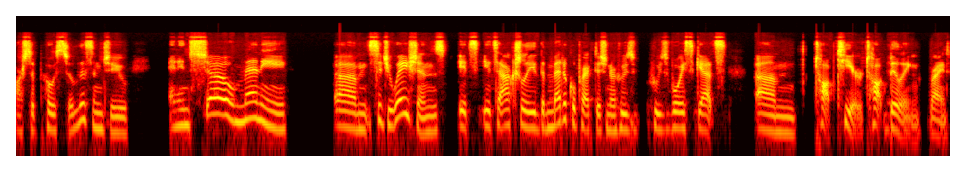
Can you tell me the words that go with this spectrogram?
are supposed to listen to? And in so many um, situations, it's it's actually the medical practitioner whose whose voice gets um, top tier, top billing, right?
